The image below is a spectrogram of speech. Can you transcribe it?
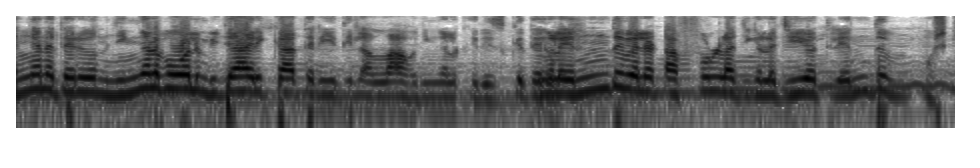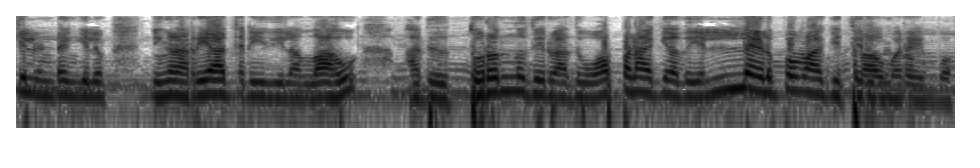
എങ്ങനെ തരുമെന്ന് നിങ്ങൾ പോലും വിചാരിക്കാത്ത രീതിയിൽ അള്ളാഹു നിങ്ങൾക്ക് റിസ്ക് നിങ്ങൾ എന്ത് വില ടഫുള്ള നിങ്ങളുടെ ജീവിതത്തിൽ എന്ത് മുഷ്കിലുണ്ടെങ്കിലും നിങ്ങൾ അറിയാത്ത രീതിയിൽ അള്ളാഹു അത് തുറന്നു തരും അത് ഓപ്പൺ ആക്കി അത് എല്ലാം എളുപ്പമാക്കി തരും പറയുമ്പോൾ.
